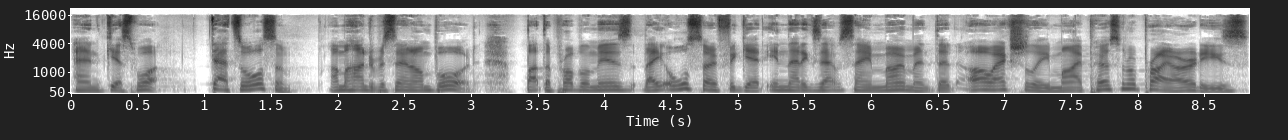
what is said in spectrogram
And guess what? That's awesome. I'm 100% on board. But the problem is, they also forget in that exact same moment that, oh, actually, my personal priorities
